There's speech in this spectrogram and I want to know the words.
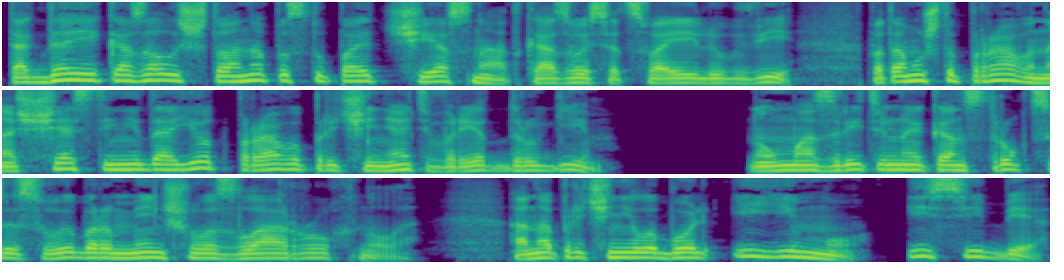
Тогда ей казалось, что она поступает честно, отказываясь от своей любви, потому что право на счастье не дает права причинять вред другим. Но умозрительная конструкция с выбором меньшего зла рухнула. Она причинила боль и ему, и себе,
